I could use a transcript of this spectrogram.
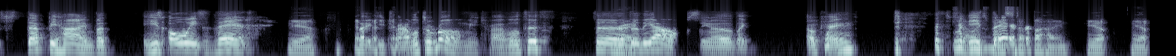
step behind, but he's always there. Yeah. Like he traveled to Rome, he traveled to to Right. to the Alps. You know, like okay, Just but always he's one step behind. Yep. Yep.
